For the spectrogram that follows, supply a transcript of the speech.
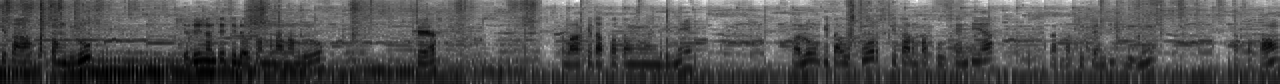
kita potong dulu. Jadi nanti tidak usah menanam dulu. Oke ya. Setelah kita potong gini lalu kita ukur sekitar 40 cm ya. Sekitar 40 cm gini. Kita potong.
